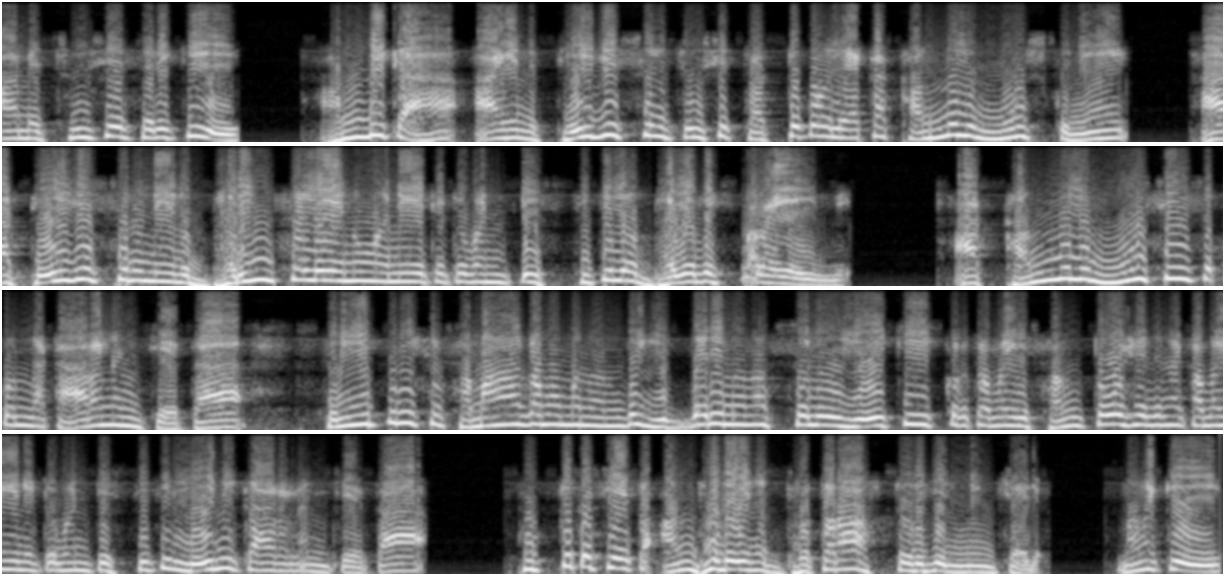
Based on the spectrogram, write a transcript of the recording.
ఆమె చూసేసరికి అంబిక ఆయన తేజస్సును చూసి తట్టుకోలేక కన్నులు మూసుకుని ఆ తేజస్సును నేను భరించలేను అనేటటువంటి స్థితిలో భయవిహ్వలయ్యింది. ఆ కన్నులు మూసేసుకున్న కారణం చేత స్త్రీ పురుష సమాగమమునందు ఇద్దరి మనస్సులు ఏకీకృతమై సంతోషజనకమైనటువంటి స్థితి లేని కారణం చేత పుట్టుక చేత అంధుడైన ధృతరాష్ట్రుడు జన్మించాడు. మనకి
